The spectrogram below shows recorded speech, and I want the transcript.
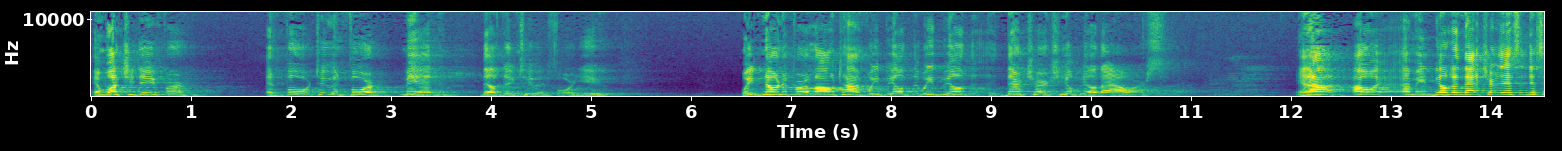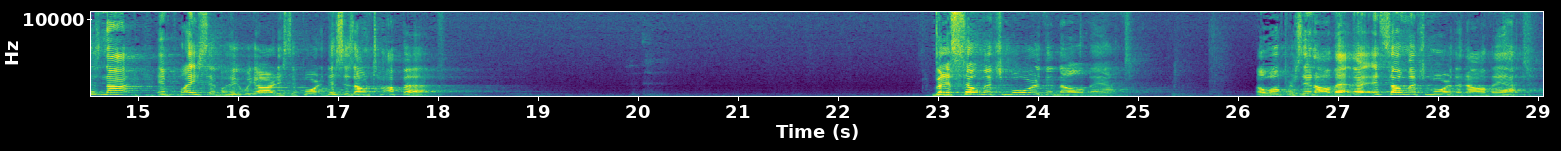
And what you do for and for, to and for men, they'll do to and for you. We've known it for a long time. We build, we build their church, he'll build ours. And I, oh, I mean, building that church, this, this is not in place of who we already support. This is on top of. But it's so much more than all that. Oh, we'll present all that. It's so much more than all that.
